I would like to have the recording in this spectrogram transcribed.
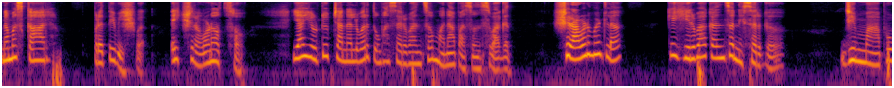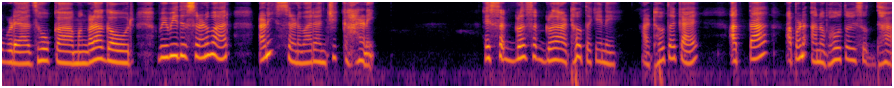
नमस्कार. प्रतिविश्व एक श्रवणोत्सव. या यूट्यूब चॅनलवर तुम्हा सर्वांचं मनापासून स्वागत. श्रावण म्हटलं की हिरवाकांचं निसर्ग. झिम्मा फुगड्या झोका मंगळागौर विविध सणवार आणि सणवारांची कहाणी. हे सगळं सगळं आठवतं की नाही? आठवतं काय? आत्ता आपण अनुभवतोय सुद्धा.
